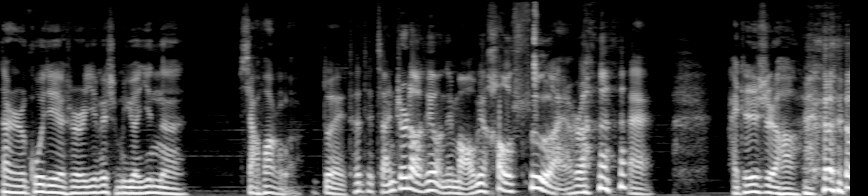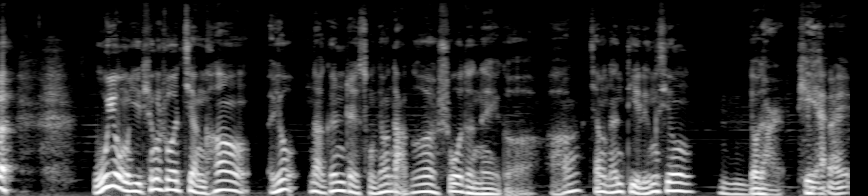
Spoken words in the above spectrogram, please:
但是估计是因为什么原因呢，下放了。对他，他咱知道他有那毛病，好色呀，是吧？哎，还真是哈、吴用一听说健康，哎呦，那跟这宋江大哥说的那个啊，江南地灵星嗯，有点贴哎，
